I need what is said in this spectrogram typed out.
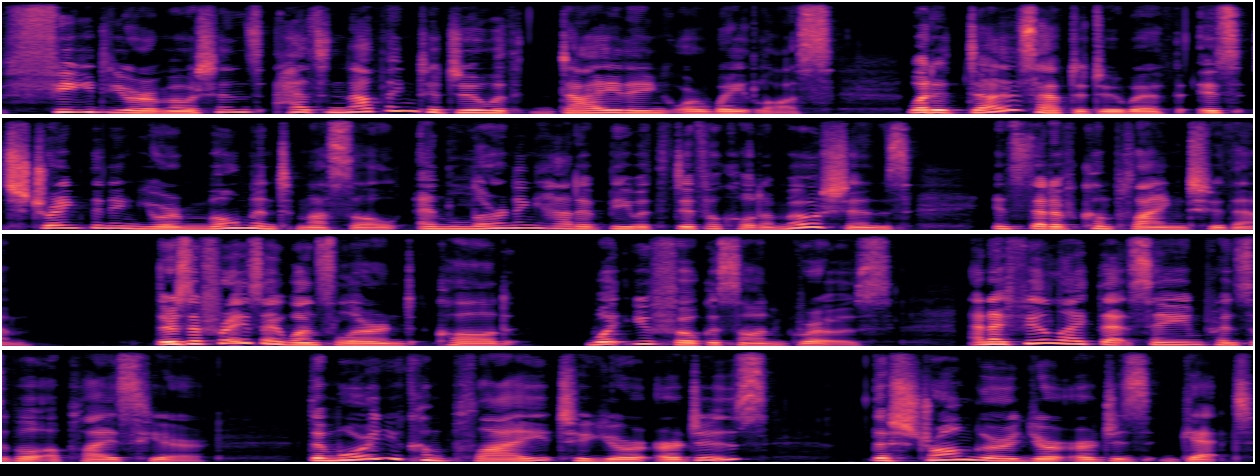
feed your emotions has nothing to do with dieting or weight loss. What it does have to do with is strengthening your moment muscle and learning how to be with difficult emotions instead of complying to them. There's a phrase I once learned called, What you focus on grows. And I feel like that same principle applies here. The more you comply to your urges, the stronger your urges get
